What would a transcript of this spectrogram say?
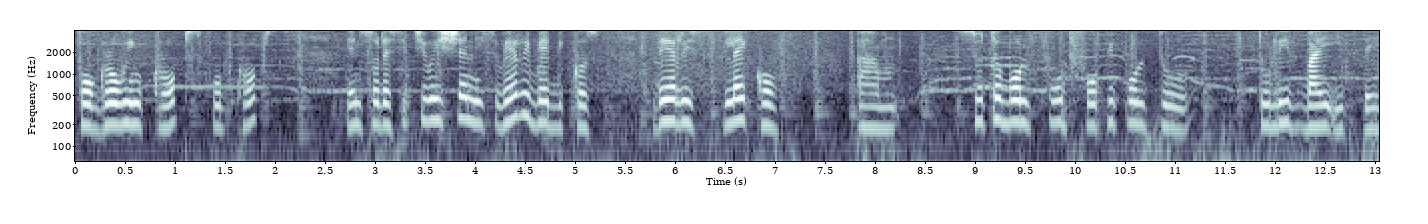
for growing crops, food crops. And so the situation is very bad because there is lack of um, suitable food for people to to live by each day.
